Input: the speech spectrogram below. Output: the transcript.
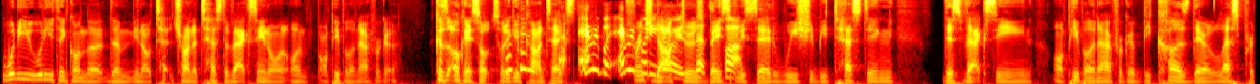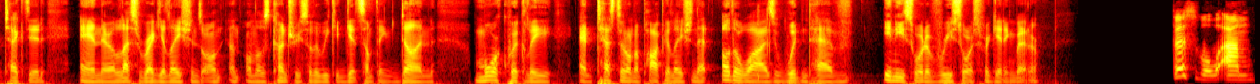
what do you what do you think on the them you know t- trying to test a vaccine on, on on people in Africa? Because okay, so so to give context, Everybody, everybody French doctors basically fucked. said we should be testing this vaccine on people in Africa because they're less protected and there are less regulations on, on on those countries so that we can get something done more quickly and test it on a population that otherwise wouldn't have any sort of resource for getting better. First of all, um,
